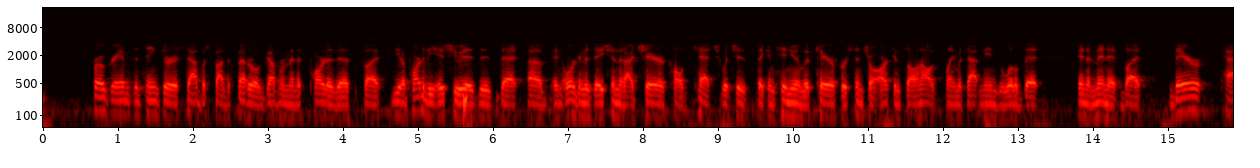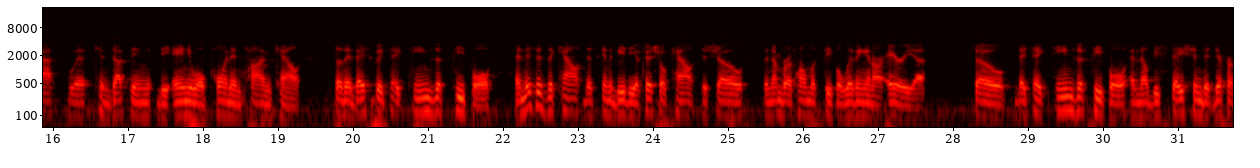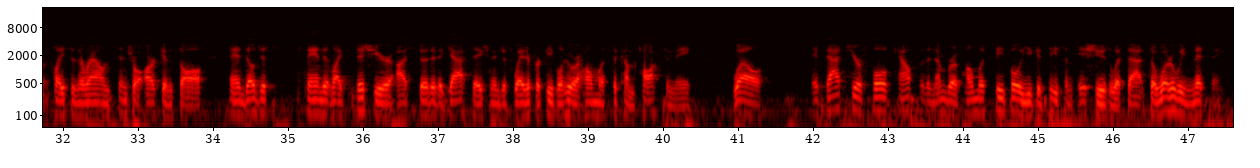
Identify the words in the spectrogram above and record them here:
programs and things are established by the federal government as part of this. But you know, part of the issue is is that uh, an organization that I chair called Catch, which is the Continuum of Care for Central Arkansas, and I'll explain what that means a little bit in a minute. But they're tasked with conducting the annual point in time count. So they basically take teams of people, and this is the count that's going to be the official count to show the number of homeless people living in our area. So they take teams of people and they'll be stationed at different places around central Arkansas and they'll just stand at like this year I stood at a gas station and just waited for people who are homeless to come talk to me. Well, if that's your full count for the number of homeless people, you could see some issues with that. So what are we missing?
